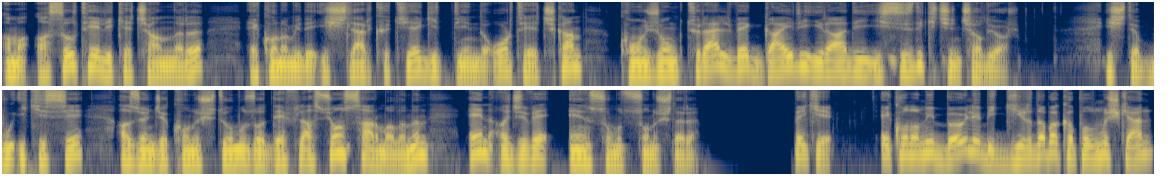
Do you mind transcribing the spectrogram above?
Ama asıl tehlike çanları, ekonomide işler kötüye gittiğinde ortaya çıkan konjonktürel ve gayri iradi işsizlik için çalıyor. İşte bu ikisi az önce konuştuğumuz o deflasyon sarmalının en acı ve en somut sonuçları. Peki, ekonomi böyle bir girdaba kapılmışken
